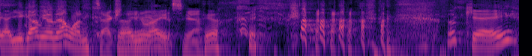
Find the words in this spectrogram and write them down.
yeah, you got me on that one. It's actually No, an you're alias, right. yeah. Yeah. okay.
